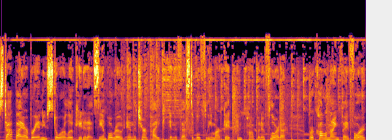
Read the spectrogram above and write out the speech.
Stop by our brand new store located at Sample Road and the Turnpike in the Festival Flea Market in Pompano, Florida, or call 954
